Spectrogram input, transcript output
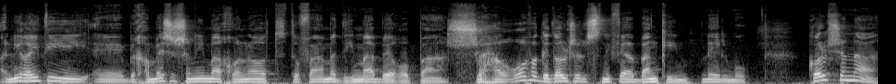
אני ראיתי אה, בחמש השנים האחרונות תופעה מדהימה באירופה, שהרוב הגדול של סניפי הבנקים נעלמו. כל שנה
